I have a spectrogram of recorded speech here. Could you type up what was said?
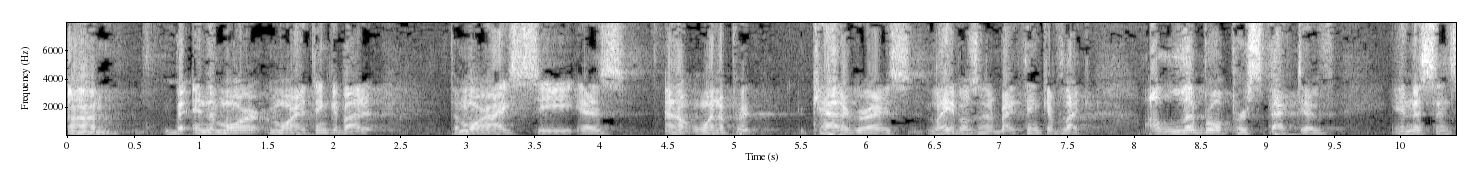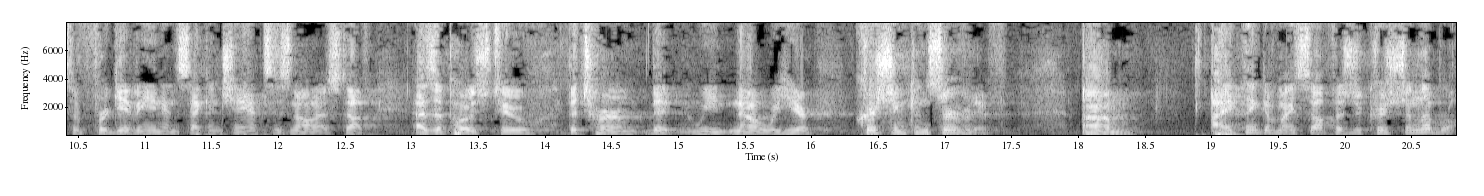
Um, but and the more more I think about it, the more I see as I don't want to put categorize labels on it, but I think of like a liberal perspective in the sense of forgiving and second chances and all that stuff, as opposed to the term that we know we hear Christian conservative. Um, I think of myself as a Christian liberal,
